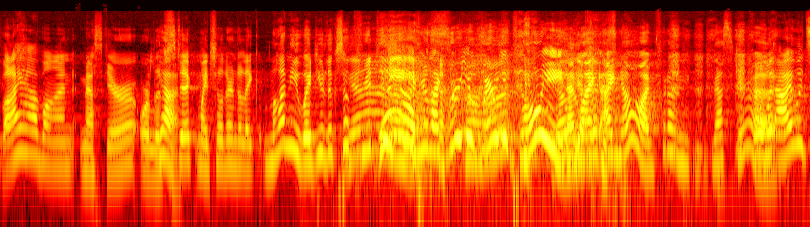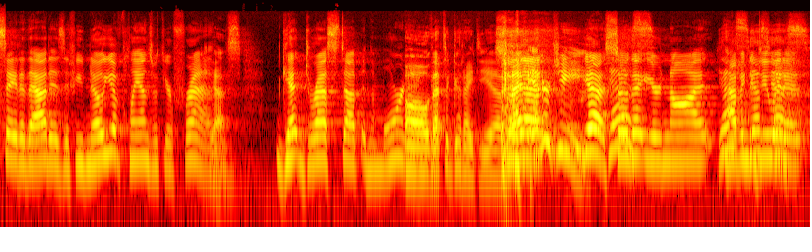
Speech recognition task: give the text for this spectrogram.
if I have on mascara or lipstick, my children are like, "Mommy, why do you look so Yeah. pretty?" yeah, and you're like, where are you? Where are you uh-huh. going? Oh, I'm yeah. like, I know. I'm put on mascara. Well, what I would say to that is if you know you have plans with your friends, get dressed up in the morning. Oh, that's a good idea. So that that- energy. Yeah, so that you're not Yes, having to yes, do yes.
